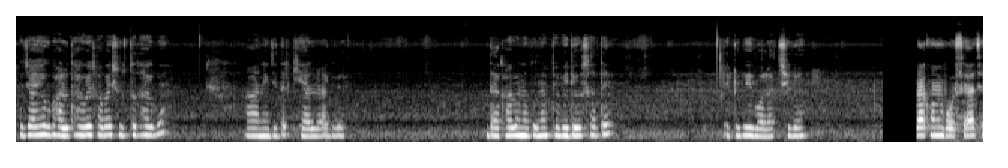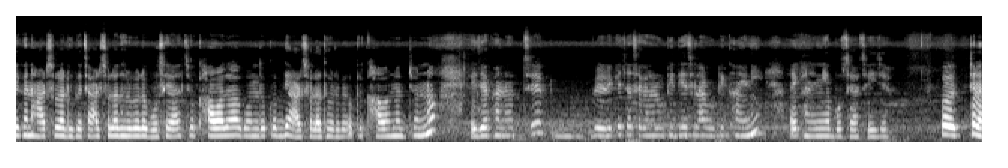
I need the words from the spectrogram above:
তো যাই হোক, ভালো থাকবে, সবাই সুস্থ থাকবে। আর নিজেদের খেয়াল রাখবে। দেখা হবে নতুন একটা ভিডিওর সাথে। এটুকুই বলার ছিল। এখন বসে আছে এখানে, আরশোলা ঢুকেছে। আরশোলা ধরবে বলে বসে আছে। খাওয়া দাওয়া বন্ধ করে দিয়ে আরশোলা ধরবে। ওকে খাওয়ানোর জন্য এই যে এখানে হচ্ছে রেখেছে সেখানে রুটি দিয়েছিলাম রুটি খায়নি। আর এখানে নিয়ে বসে আছে এই যে। ও, চলো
